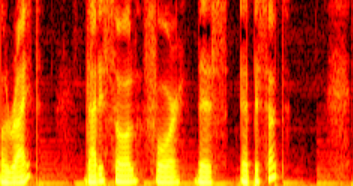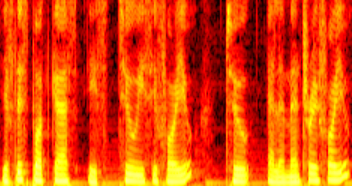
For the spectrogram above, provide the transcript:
Alright, that is all for this episode. If this podcast is too easy for you, too elementary for you,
